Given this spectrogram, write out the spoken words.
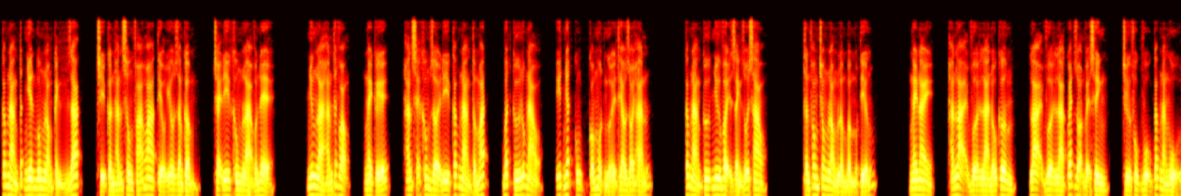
các nàng tất nhiên buông lỏng cảnh giác, chỉ cần hắn xông phá hoa tiểu yêu giam cầm chạy đi không là vấn đề. Nhưng là hắn thất vọng, ngay kế, hắn sẽ không rời đi các nàng tầm mắt, bất cứ lúc nào, ít nhất cũng có một người theo dõi hắn. Các nàng cứ như vậy rảnh rỗi sao? Thần phong trong lòng lẩm bẩm một tiếng. Ngày này, hắn lại vừa là nấu cơm, lại vừa là quét dọn vệ sinh, trừ phục vụ các nàng ngủ,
